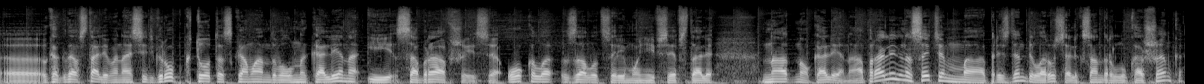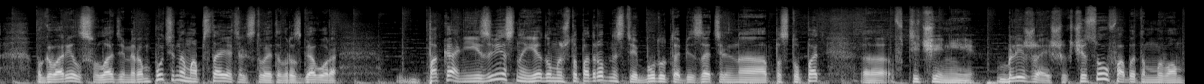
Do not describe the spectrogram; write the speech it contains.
когда встали выносить гроб, кто-то скомандовал на колено, и собравшиеся около зала церемонии все встали на одно колено. А параллельно с этим э, президент Беларуси Александр Лукашенко поговорил с Владимиром Путиным. Обстоятельства этого разговора пока неизвестны. Я думаю, что подробности будут обязательно поступать э, в течение ближайших часов. Об этом мы вам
